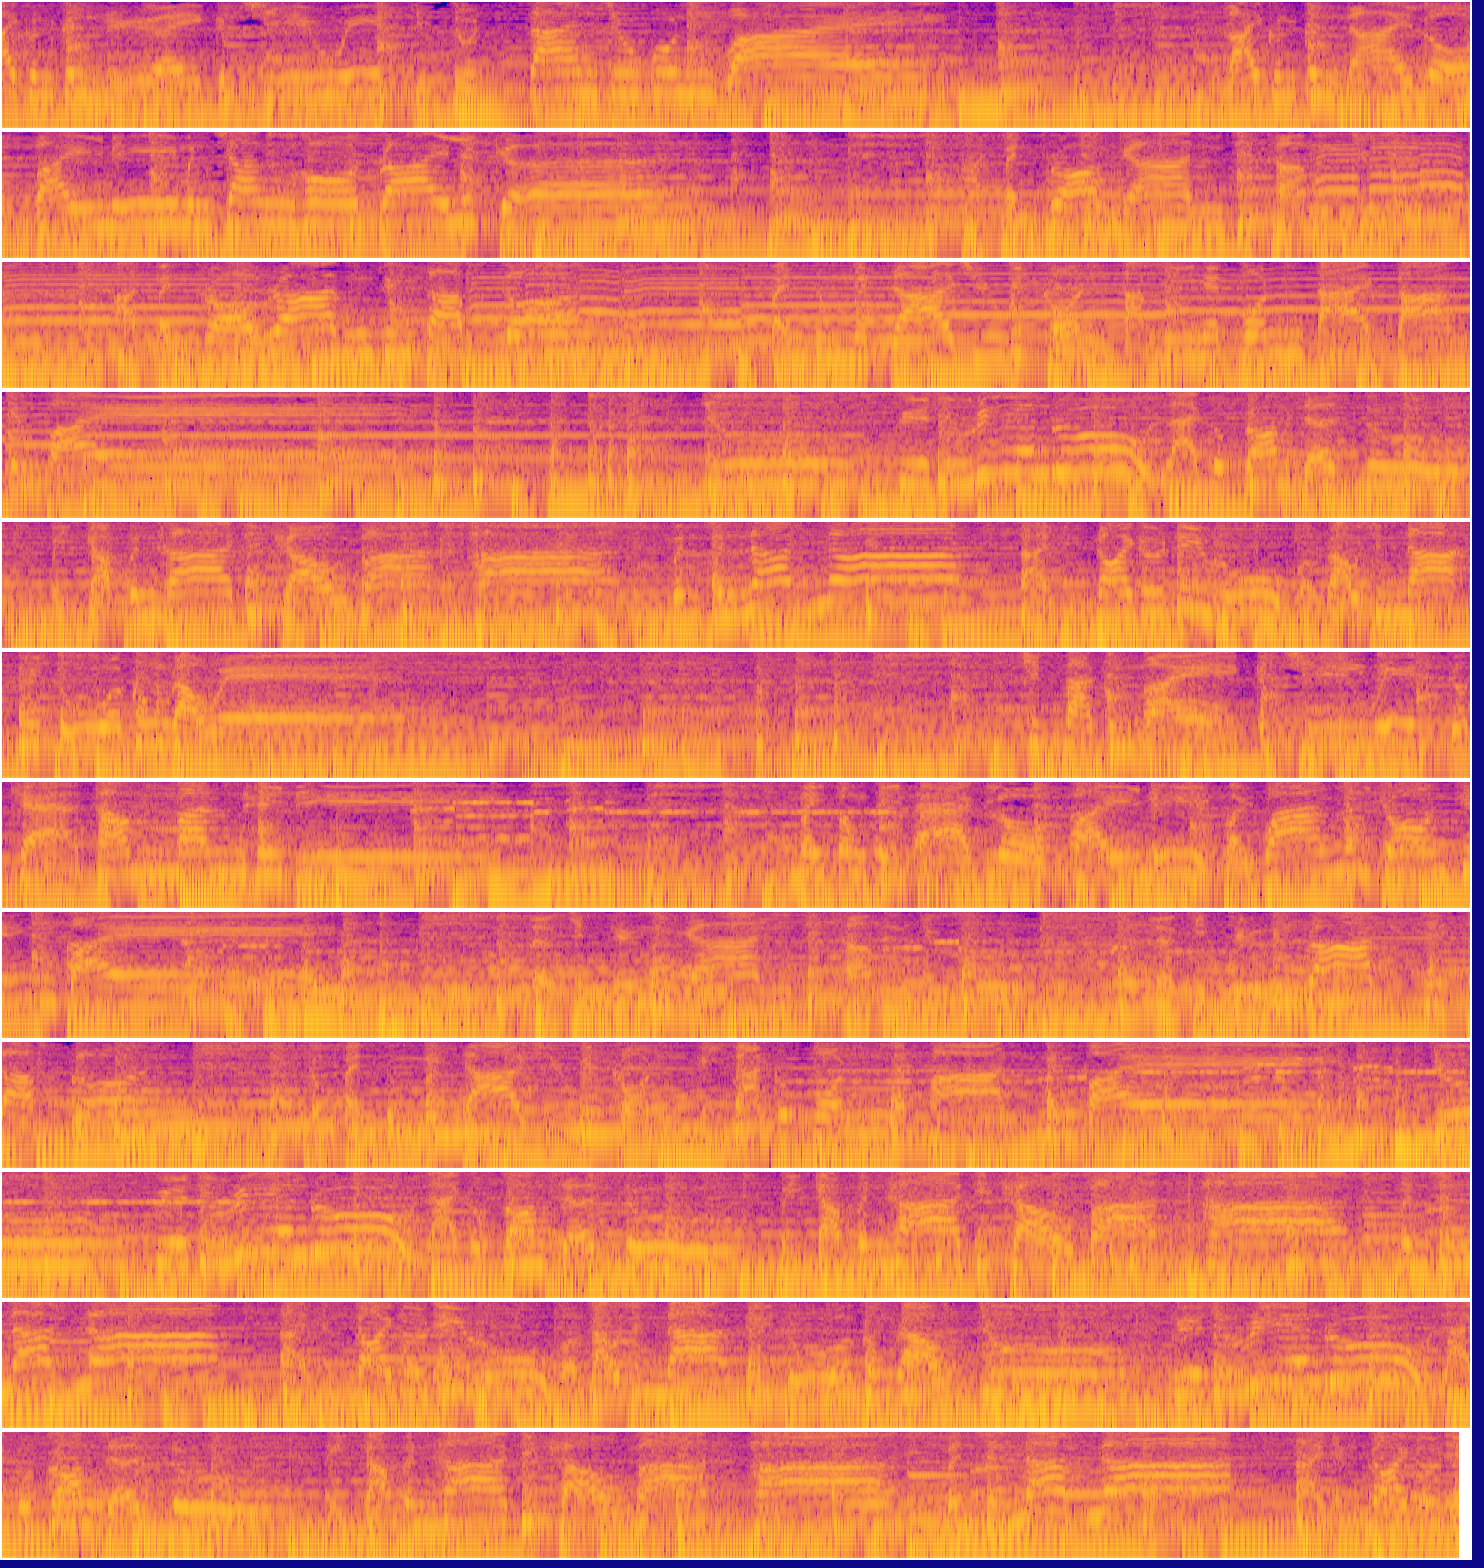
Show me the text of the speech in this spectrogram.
ายคนก็เหนื่อยกับชีวิตที่สุดแสนจะวุ่นวาย หลายคนก็นายโลกใบนี้มันช่างโหดร้ายเหลือเกิน อาจเป็นเพราะงานที่ทำอยู่ อาจเป็นเพราะรักถึงสับสน เป็นธรรมดาชีวิตคนต่างมีเหตุผลแตก ก็พร้อมจะสู้ไปกับปัญหาที่เข้ามาหามันจะหนักหนาแต่อย่างน้อยก็ได้รู้ว่าเราชนะด้วยตัวของเราเองคิดมากทำไมกับชีวิตก็แค่ทำมัน สู้ไปกับปัญหาที่เข้ามาหา มันจะหนักหนาแต่อย่างน้อยก็ได้รู้ว่าเราชนะด้วยตัวของเราอยู่ เพื่อจะเรียนรู้และก็พร้อมจะสู้ไปกับปัญหาที่เข้ามาหา มันจะหนักหนาแต่อย่างน้อยก็ได้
